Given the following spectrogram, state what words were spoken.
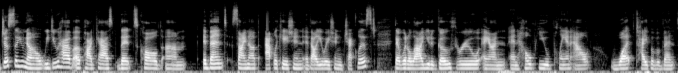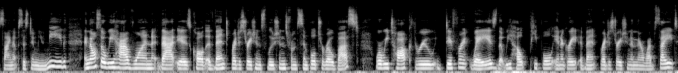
just so you know we do have a podcast that's called um, event sign up application evaluation checklist that would allow you to go through and and help you plan out what type of event sign up system you need. And also, we have one that is called Event Registration Solutions from Simple to Robust, where we talk through different ways that we help people integrate event registration in their website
